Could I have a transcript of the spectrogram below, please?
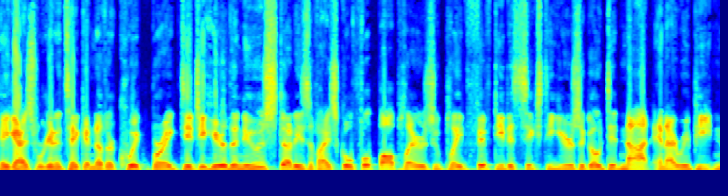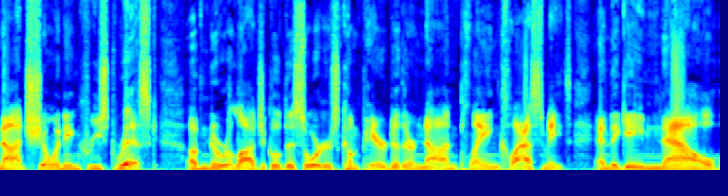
Hey, guys, we're going to take another quick break. Did you hear the news? Studies of high school football players who played 50 to 60 years ago did not, and I repeat, not show an increased risk of neurological disorders compared to their non playing classmates. And the game now,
